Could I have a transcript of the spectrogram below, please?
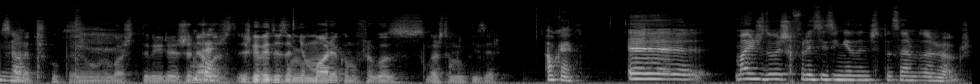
Sara, desculpa, eu, eu gosto de abrir as janelas, as gavetas da minha memória, como o Fragoso gosta muito de dizer. Ok. Eh, mais duas referenciazinhas antes de passarmos aos jogos.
